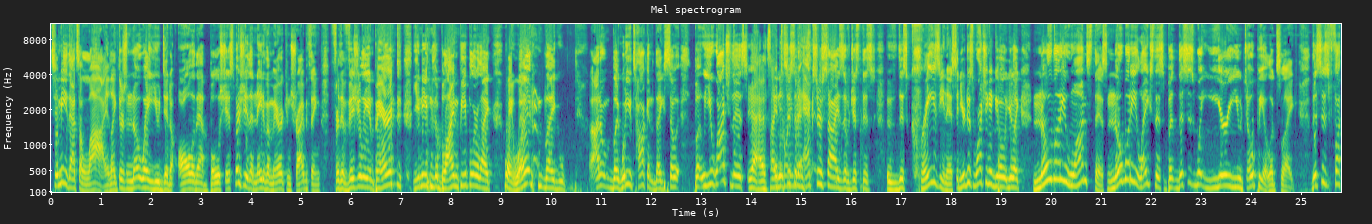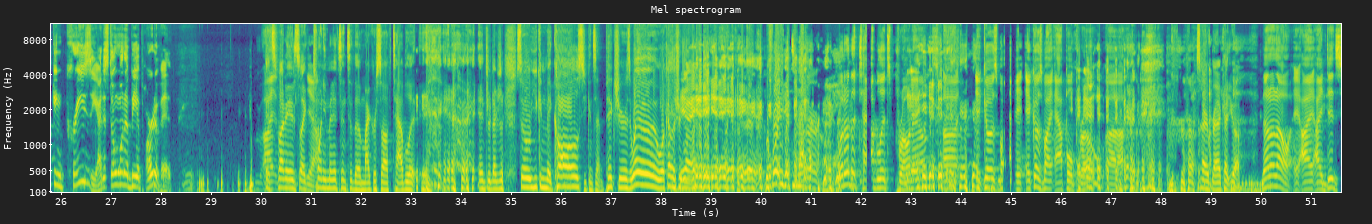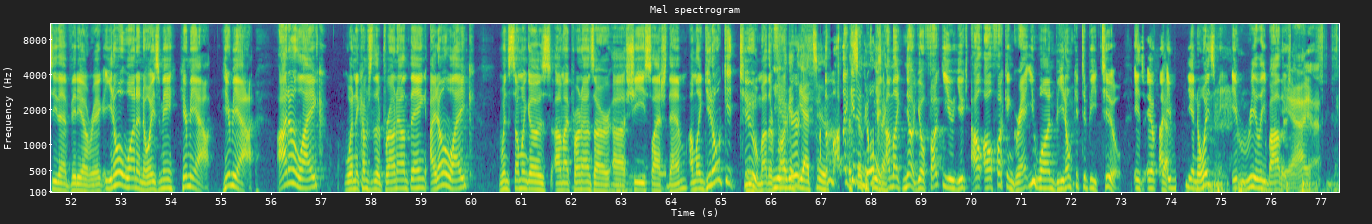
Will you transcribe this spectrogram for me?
to me that's a lie. Like there's no way you did all of that bullshit especially the native american tribe thing. For the visually impaired you need the blind people are like wait what? Like i don't like what are you talking like so but you watch this yeah, it's like and it's 20 just an exercise of just this this craziness and you're just watching it go you're like nobody wants this. Nobody likes this but this is what your utopia looks like. This is fucking crazy. I just don't want to be a part of it It's I- funny. It's like yeah. 20 minutes into the Microsoft tablet introduction. So you can make calls, you can send pictures. Wait, wait, wait, what color should yeah, you wear? Before you get to that, are, what are the tablets pronouns? Uh, it goes by it goes by Apple Pro. Uh, sorry, Brad, I cut you off. no, no, no. I I did see that video, Rick. You know what one annoys me? Hear me out. Hear me out. I don't like when it comes to the pronoun thing. I don't like when someone goes, uh, "My pronouns are uh, she slash them." I'm like, you don't get two, You motherfucker. get- yeah, too. I'm, I That's get so annoyed. confusing. I'm like, no, yo, fuck you. You, I'll, I'll fucking grant you one, but you don't get to be two. It, it, Yeah. it really annoys me. It really bothers me. yeah, yeah.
